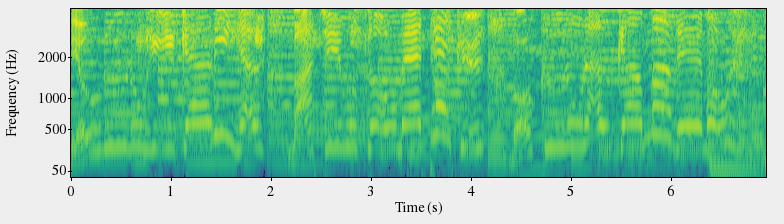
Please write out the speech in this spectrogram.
夜の光や街を染めてく僕の中までも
